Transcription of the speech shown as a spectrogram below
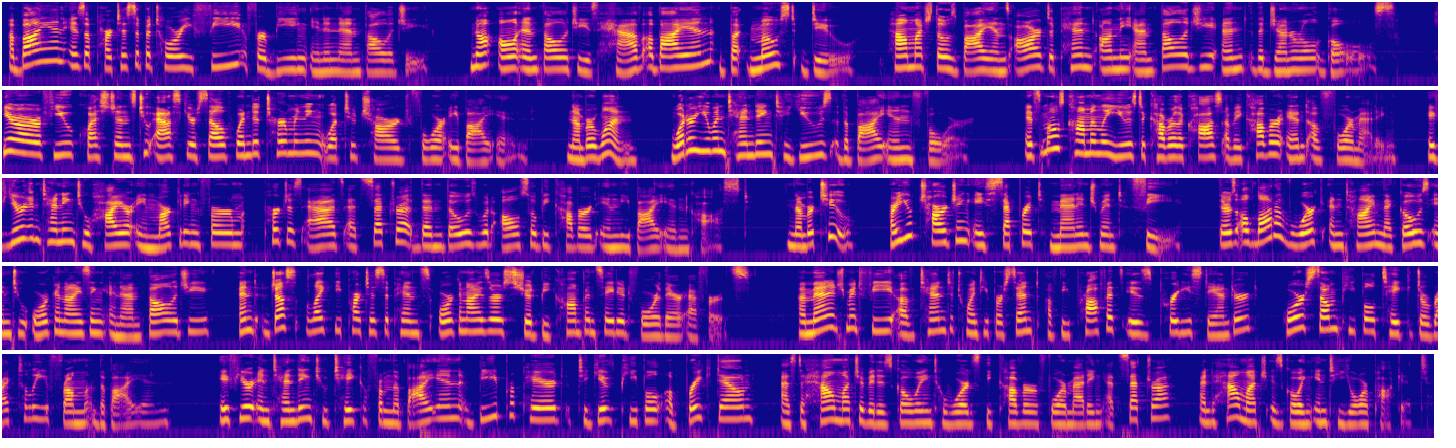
A buy in is a participatory fee for being in an anthology. Not all anthologies have a buy in, but most do. How much those buy ins are depend on the anthology and the general goals. Here are a few questions to ask yourself when determining what to charge for a buy in. Number one, what are you intending to use the buy in for? It's most commonly used to cover the cost of a cover and of formatting. If you're intending to hire a marketing firm, purchase ads, etc., then those would also be covered in the buy in cost. Number two, are you charging a separate management fee? There's a lot of work and time that goes into organizing an anthology, and just like the participants, organizers should be compensated for their efforts. A management fee of 10 to 20% of the profits is pretty standard, or some people take directly from the buy in. If you're intending to take from the buy in, be prepared to give people a breakdown as to how much of it is going towards the cover formatting, etc., and how much is going into your pocket.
